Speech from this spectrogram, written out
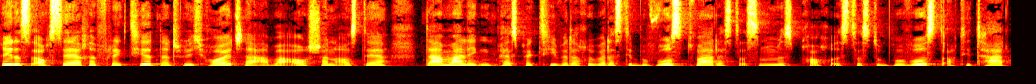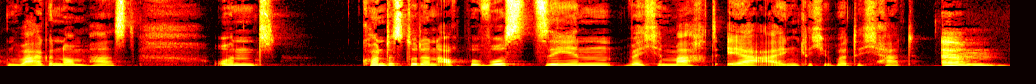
redest auch sehr reflektiert natürlich heute, aber auch schon aus der damaligen Perspektive darüber, dass dir bewusst war, dass das ein Missbrauch ist, dass du bewusst auch die Taten wahrgenommen hast und konntest du dann auch bewusst sehen, welche Macht er eigentlich über dich hat? Ähm,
